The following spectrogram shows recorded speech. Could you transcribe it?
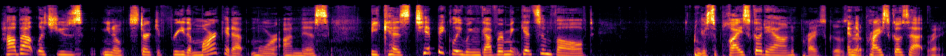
How about let's use you know start to free the market up more on this, because typically when government gets involved, your supplies go down, the price goes and up. the price goes up. Right.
